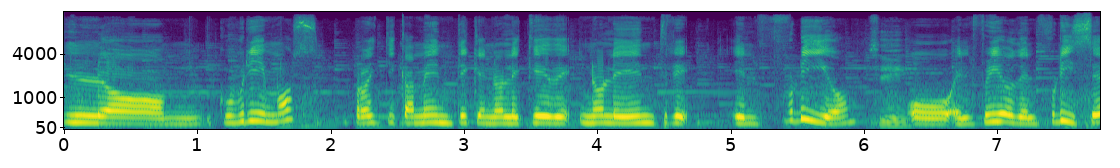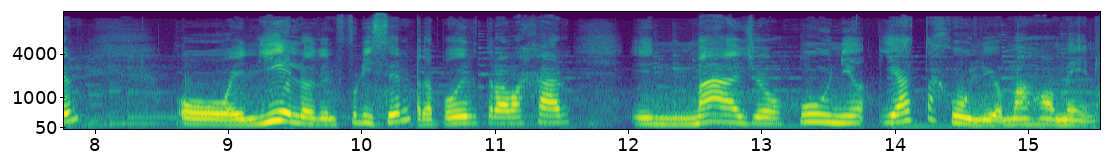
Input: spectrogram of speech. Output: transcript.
lo mm, cubrimos prácticamente que no le quede, no le entre el frío Sí. o el frío del freezer o el hielo del freezer para poder trabajar en mayo, junio y hasta julio más o menos.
